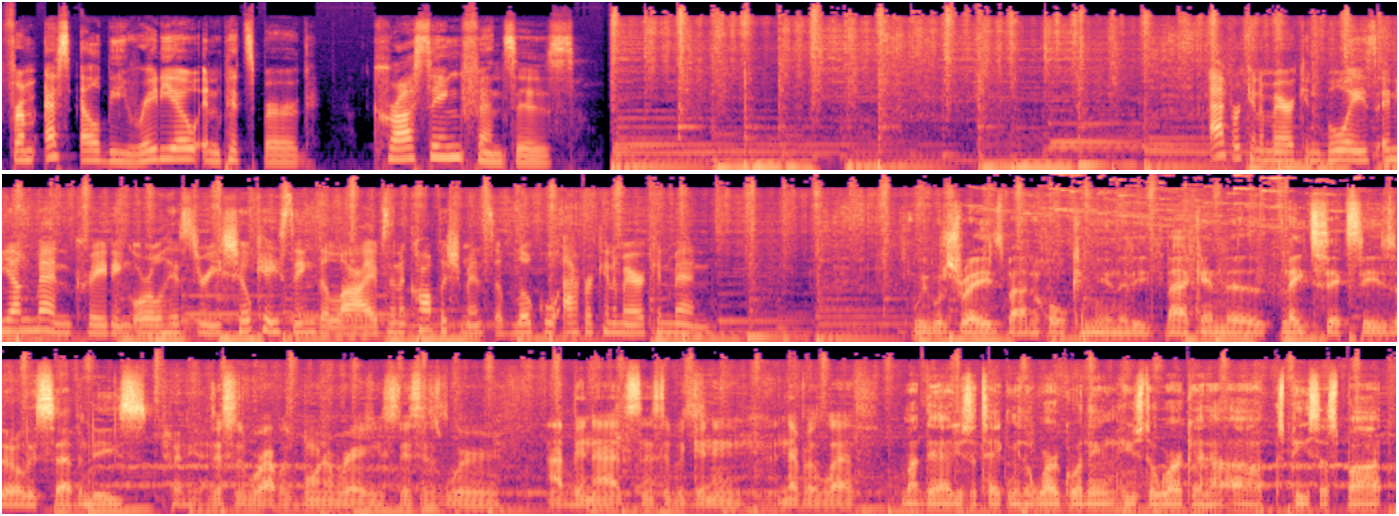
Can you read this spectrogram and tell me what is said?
From SLB Radio in Pittsburgh, Crossing Fences. African American boys and young men creating oral history showcasing the lives and accomplishments of local African American men. We was raised by the whole community back in the late 60s, early 70s. This is where I was born and raised. This is where I've been at since the beginning. I never left. My dad used to take me to work with him. He used to work at a, uh, a pizza spot.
